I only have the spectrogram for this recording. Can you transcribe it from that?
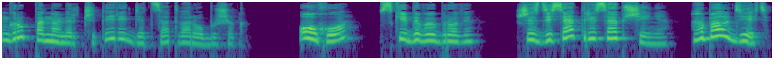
группа номер 4 «Детсад воробушек». Ого! Скидываю брови. Шестьдесят три сообщения. Обалдеть!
